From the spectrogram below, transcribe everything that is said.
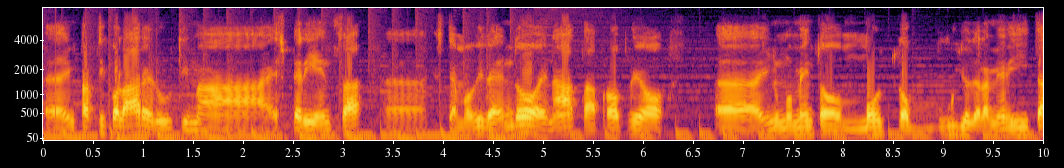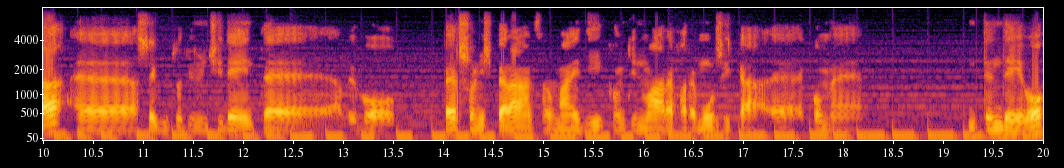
Eh, in particolare l'ultima esperienza eh, che stiamo vivendo è nata proprio eh, in un momento molto buio della mia vita, eh, a seguito di un incidente avevo perso ogni speranza ormai di continuare a fare musica eh, come intendevo,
